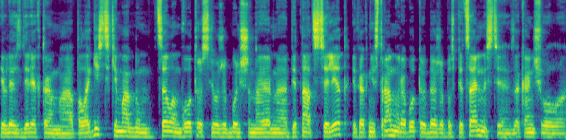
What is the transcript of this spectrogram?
являюсь директором а, по логистике Магнум. В целом в отрасли уже больше, наверное, 15 лет. И, как ни странно, работаю даже по специальности. Заканчивал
